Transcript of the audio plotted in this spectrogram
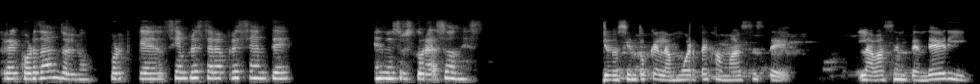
recordándolo, porque siempre estará presente en nuestros corazones. Yo siento que la muerte jamás este, la vas a entender y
